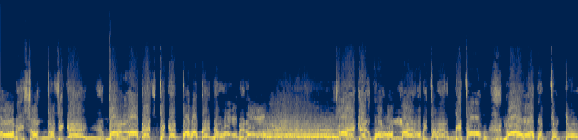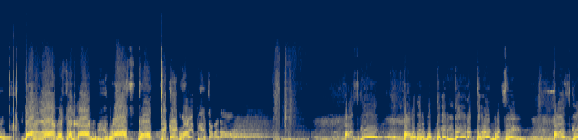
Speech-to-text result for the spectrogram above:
আওয়ামী সন্ত্রাসীকে বাংলাদেশ থেকে পালাতে দেওয়া হবে না শায়েকের উপর অন্যায়ের অবিচারের বিচার না হওয়া পর্যন্ত বাংলার মুসলমান রাজপথ থেকে ঘরে ফিরে যাবে না। আজকে আমাদের প্রত্যেকের হৃদয়ে রক্তক্ষরণ ঘটছে। আজকে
